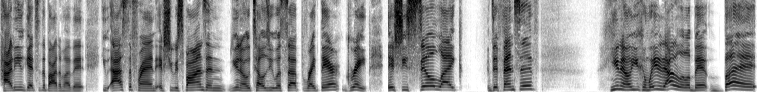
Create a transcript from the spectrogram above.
How do you get to the bottom of it? You ask the friend. If she responds and, you know, tells you what's up right there, great. If she's still like defensive, you know, you can wait it out a little bit, but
